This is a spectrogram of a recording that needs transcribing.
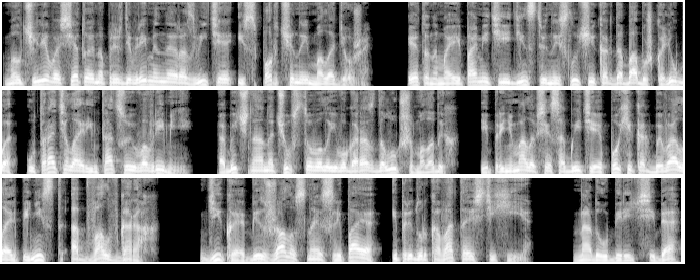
молчаливо сетуя на преждевременное развитие испорченной молодежи. Это на моей памяти единственный случай, когда бабушка Люба утратила ориентацию во времени. Обычно она чувствовала его гораздо лучше молодых и принимала все события эпохи, как бывалый альпинист, обвал в горах. Дикая, безжалостная, слепая и придурковатая стихия. Надо уберечь себя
